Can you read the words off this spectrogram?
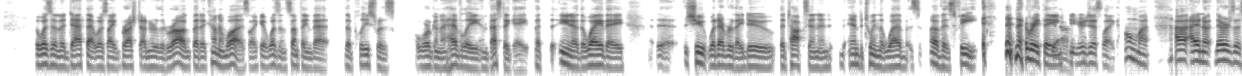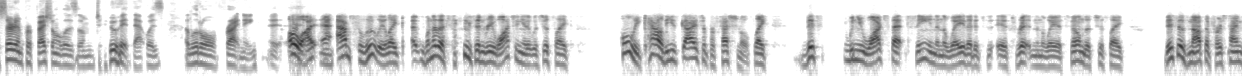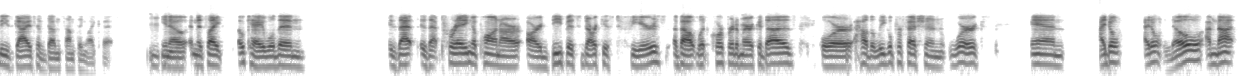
It wasn't a death that was like brushed under the rug, but it kind of was. Like it wasn't something that the police was we're going to heavily investigate. But you know the way they uh, shoot whatever they do, the toxin and in between the webs of his feet and everything, yeah. you're just like, oh my! I, I, know there's a certain professionalism to it that was a little frightening. Uh, oh, I mm. absolutely like uh, one of the things in rewatching it. It was just like, holy cow, these guys are professionals. Like this when you watch that scene and the way that it's it's written and the way it's filmed, it's just like this is not the first time these guys have done something like this mm-hmm. you know? And it's like okay well then is that is that preying upon our our deepest darkest fears about what corporate america does or how the legal profession works? And i don't i don't know. I'm not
